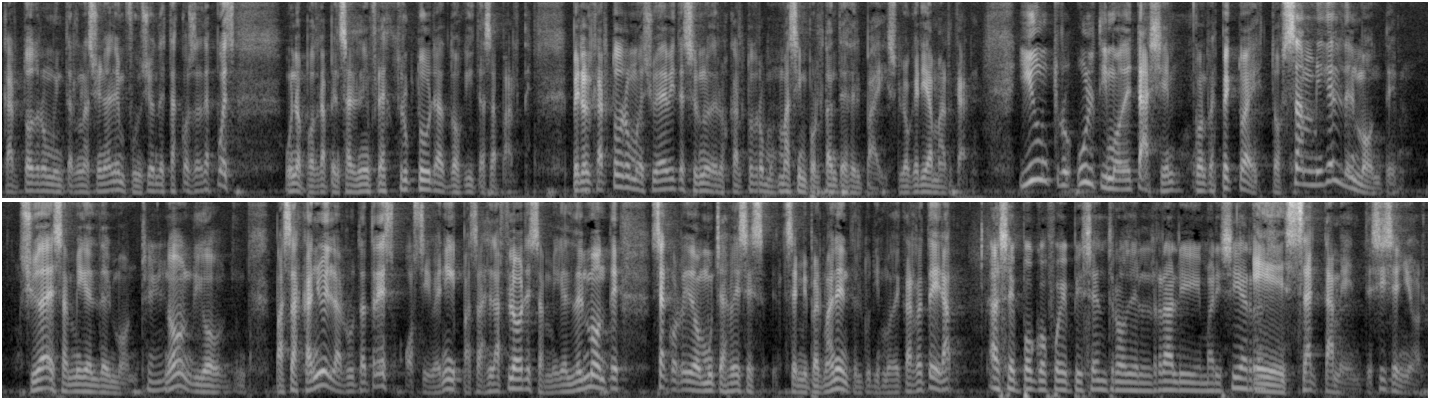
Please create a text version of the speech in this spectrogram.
cartódromo autódromo internacional en función de estas cosas. Después uno podrá pensar en la infraestructura, dos guitas aparte. Pero el cartódromo de Ciudad Evita es uno de los cartódromos más importantes del país, lo quería marcar. Y un último detalle con respecto a esto, San Miguel del Monte. Ciudad de San Miguel del Monte, Sí. ¿no? Digo, pasás Cañuela, Ruta 3, o si venís, pasás Las Flores, San Miguel del Monte. Se ha corrido muchas veces semipermanente el turismo de carretera. Hace poco fue epicentro del rally Marisierra. Exactamente, sí señor.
